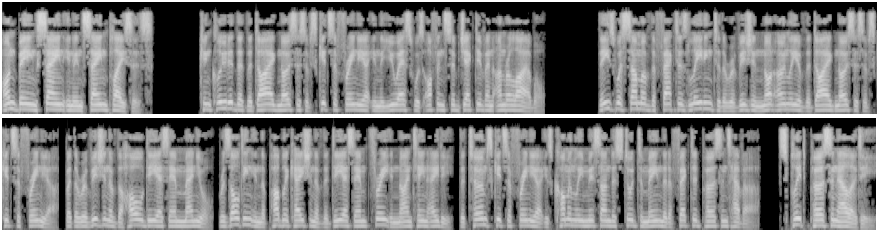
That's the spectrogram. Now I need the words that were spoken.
On Being Sane in Insane Places, concluded that the diagnosis of schizophrenia in the U.S. was often subjective and unreliable. These were some of the factors leading to the revision not only of the diagnosis of schizophrenia, but the revision of the whole DSM manual, resulting in the publication of the DSM-3 in 1980. The term schizophrenia is commonly misunderstood to mean that affected persons have a split personality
